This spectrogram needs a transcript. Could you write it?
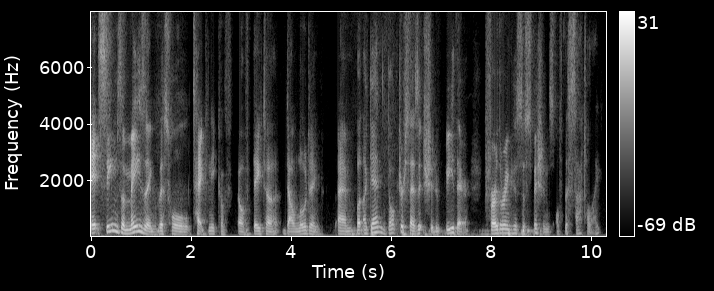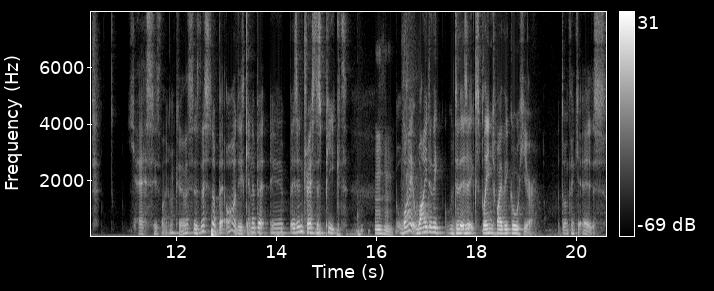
it seems amazing this whole technique of, of data downloading um, but again the doctor says it shouldn't be there furthering his suspicions of the satellite Yes, he's like, okay, this is this is a bit odd. He's getting a bit. Uh, his interest is peaked. Mm-hmm. But why? Why do they? Did, is it explained why they go here? I don't think it is.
